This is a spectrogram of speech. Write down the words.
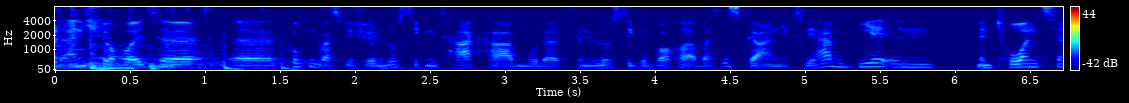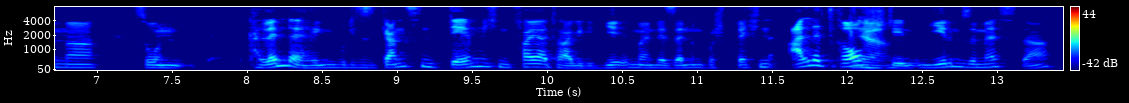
Wollte eigentlich für heute äh, gucken, was wir für einen lustigen Tag haben oder für eine lustige Woche, aber es ist gar nichts. Wir haben hier im Mentorenzimmer so einen Kalender hängen, wo diese ganzen dämlichen Feiertage, die wir immer in der Sendung besprechen, alle draufstehen in jedem Semester.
